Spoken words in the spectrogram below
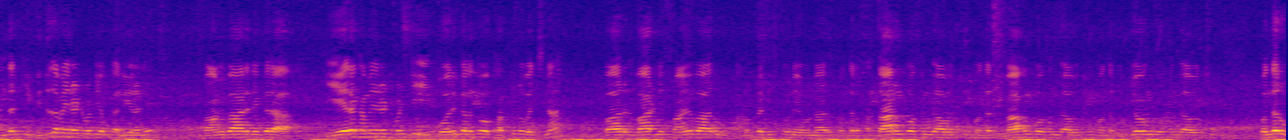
అందరికీ విదితమైనటువంటి యొక్క లీలలే స్వామివారి దగ్గర ఏ రకమైనటువంటి కోరికలతో భక్తులు వచ్చినా వారు వారిని స్వామివారు అనుగ్రహిస్తూనే ఉన్నారు. కొందరు సంతానం కోసం కావచ్చు కొందరు వివాహం కోసం కావచ్చు కొందరు ఉద్యోగం కోసం కావచ్చు కొందరు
